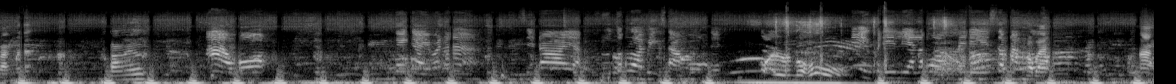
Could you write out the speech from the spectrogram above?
ฟังมันนะฝั่งนึงอ้าวพอไงไงวะน่ะเสียดายอะหนูต้องรอไปอีกสามโมงเลยนี่ไปเรียนแล้วพอไปดีสมัครเข้าไปนั่ง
